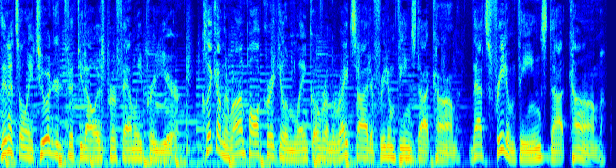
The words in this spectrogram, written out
Then it's only $250 per family per year. Click on the Ron Paul curriculum link over on the right side of freedomfeens.com. That's freedomfeens.com.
